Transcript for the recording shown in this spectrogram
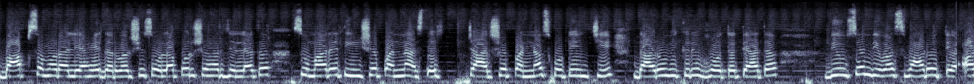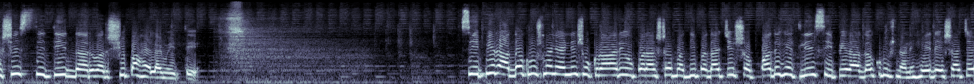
बाब समोर आली आहे. दरवर्षी सोलापूर शहर जिल्ह्यात सुमारे तीनशे पन्नास ते चारशे पन्नास कोटींची दारू विक्री होत त्यात दिवसेंदिवस वाढ होते अशी स्थिती दरवर्षी पाहायला मिळते. सीपी राधाकृष्णन यांनी शुक्रवारी उपराष्ट्रपती पदाची शपथ घेतली. सीपी राधाकृष्णन हे देशाचे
